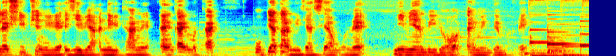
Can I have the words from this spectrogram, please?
လက်ရှိဖြစ်နေတဲ့အရေးပြအနေအထားနဲ့အန်ကိုက်မကိုက်ပိုပြသနေကြဆရာဝန်နဲ့မြင်မြန်ပြီးတော့တိုင်ပင်တင်ပါတယ်။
